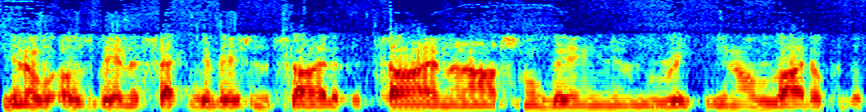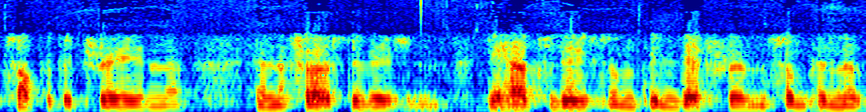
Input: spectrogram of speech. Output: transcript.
you know, us being a second division side at the time, and Arsenal being, you know, right up at the top of the tree in the in the first division, he had to do something different, something that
